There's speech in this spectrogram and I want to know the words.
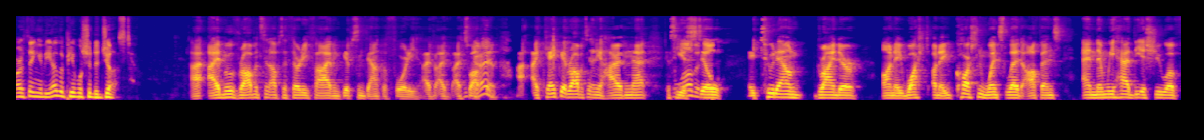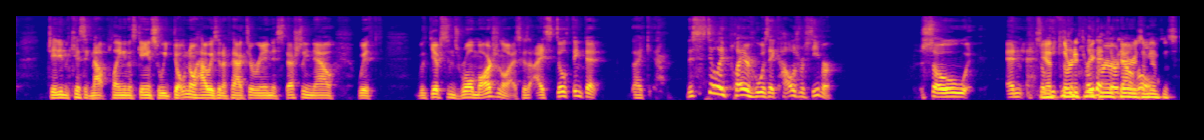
are thinking the other people should adjust. I, I moved Robinson up to 35 and Gibson down to 40. I've, I've I swapped okay. them. I, I, can't get Robinson any higher than that because he Love is still it. a two down grinder on a washed on a Carson Wentz led offense. And then we had the issue of J.D. McKissic not playing in this game, so we don't know how he's going to factor in, especially now with with Gibson's role marginalized. Because I still think that like this is still a player who was a college receiver. So and so he, he, he 33 career carries in Memphis.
